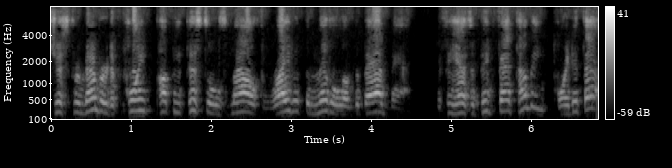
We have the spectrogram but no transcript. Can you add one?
Just remember to point Puppy Pistol's mouth right at the middle of the bad man. If he has a big fat tummy, point at that.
